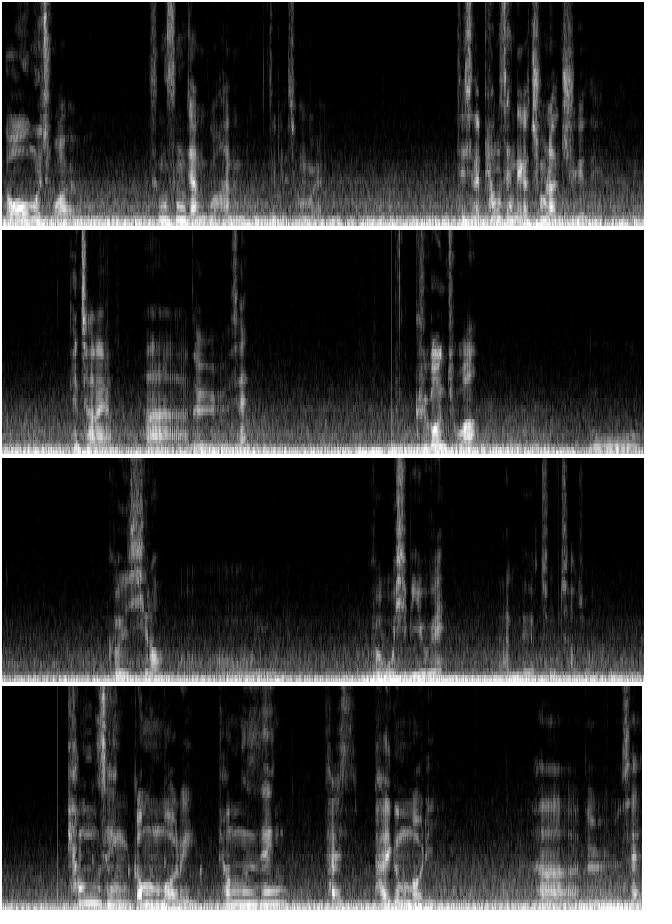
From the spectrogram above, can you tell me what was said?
너무 좋아요. 승승장구하는 곡들이야 정말. 대신에 평생 내가 춤을 안 추게 돼. 괜찮아요? 하나, 둘, 셋. 그건 좋아? 오, 그건 싫어? 그 50 이후에 안 돼요. 춤춰줘. 평생 검은 머리, 평생 탈 밝은 머리. 하나, 둘, 셋.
